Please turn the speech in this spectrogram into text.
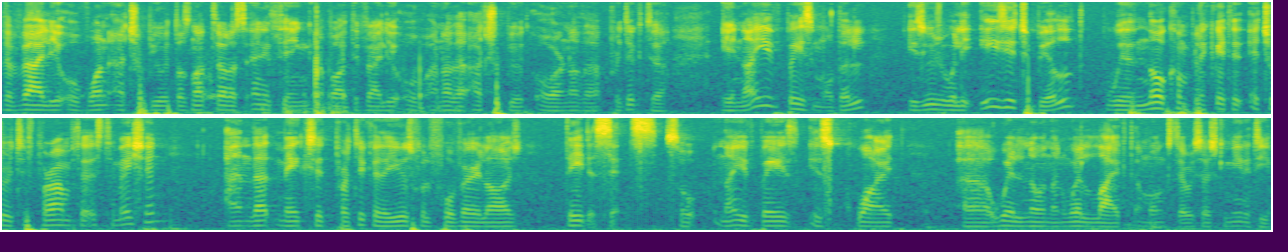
the value of one attribute does not tell us anything about the value of another attribute or another predictor. A naive Bayes model is usually easy to build with no complicated iterative parameter estimation and that makes it particularly useful for very large data sets. So naive Bayes is quite uh, well known and well liked amongst the research community.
